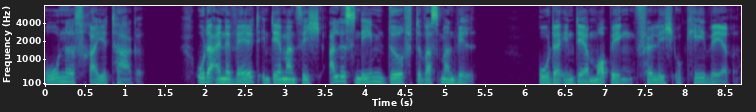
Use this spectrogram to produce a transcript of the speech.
ohne freie Tage. Oder eine Welt, in der man sich alles nehmen dürfte, was man will. Oder in der Mobbing völlig okay wäre.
